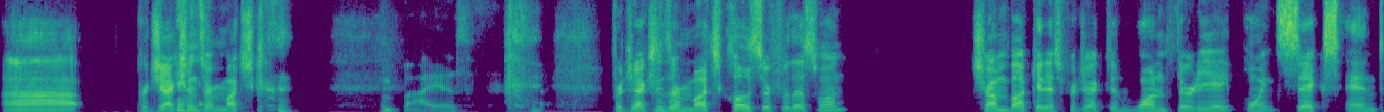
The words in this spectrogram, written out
Uh, projections are much bias. projections are much closer for this one. Chum Bucket is projected 138.6 and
